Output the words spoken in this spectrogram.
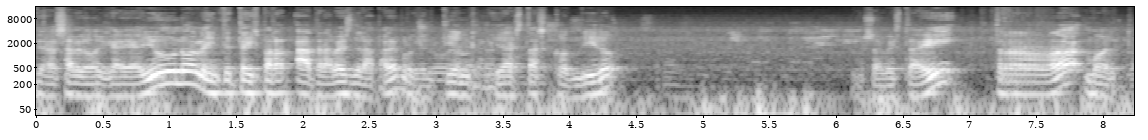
Ya sabe dónde hay uno. Le intenta disparar a través de la pared porque el tío en realidad está escondido. O sea está ahí. muerto.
